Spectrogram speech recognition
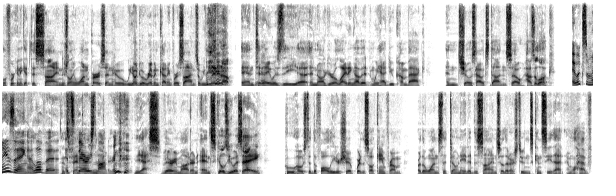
well, if we're going to get this sign, there's only one person who we don't do a ribbon cutting for a sign. So we lit it up. And today was the uh, inaugural lighting of it. And we had you come back and show us how it's done. So, how's it look? It looks amazing. I love it. It's it's very modern. Yes, very modern. And Skills USA, who hosted the fall leadership where this all came from, are the ones that donated the sign so that our students can see that. And we'll have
